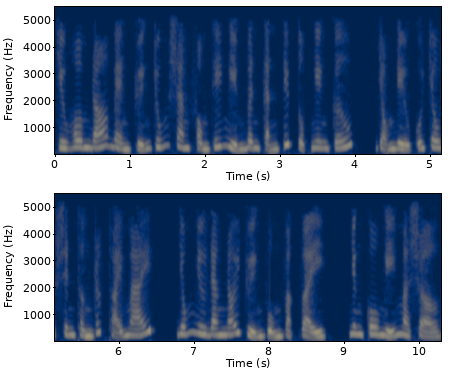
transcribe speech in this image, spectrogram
chiều hôm đó bèn chuyển chúng sang phòng thí nghiệm bên cạnh tiếp tục nghiên cứu, giọng điệu của châu sinh thần rất thoải mái, giống như đang nói chuyện vụn vặt vậy, nhưng cô nghĩ mà sợ,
